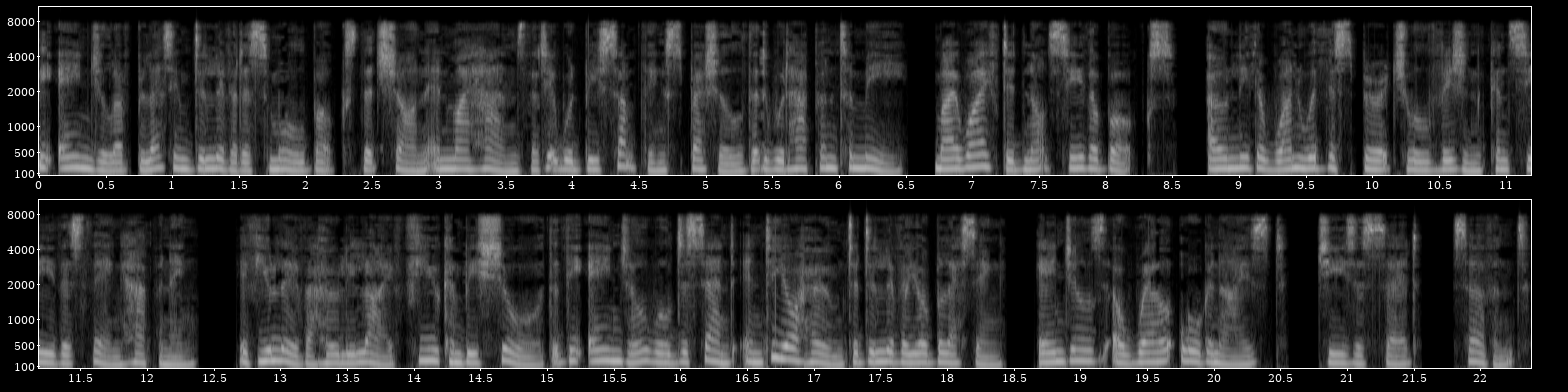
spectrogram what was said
The angel of blessing delivered a small box that shone in my hands that it would be something special that would happen to me. My wife did not see the box, only the one with the spiritual vision can see this thing happening. If you live a holy life you can be sure that the angel will descend into your home to deliver your blessing. Angels are well organized, Jesus said, Servant,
